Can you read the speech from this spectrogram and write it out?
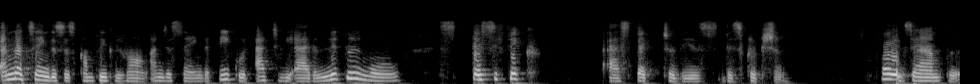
I'm not saying this is completely wrong, I'm just saying that we could actually add a little more specific aspect to this description. For example,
